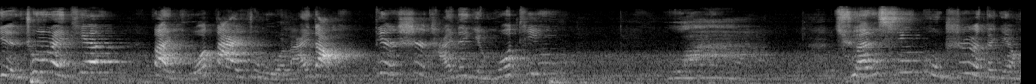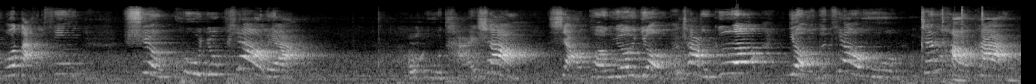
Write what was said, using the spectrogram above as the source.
演出那天，外婆带着我来到电视台的演播厅。哇，全新布置的演播大厅，炫酷又漂亮。舞台上，小朋友有的唱歌，有的跳舞，真好看。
